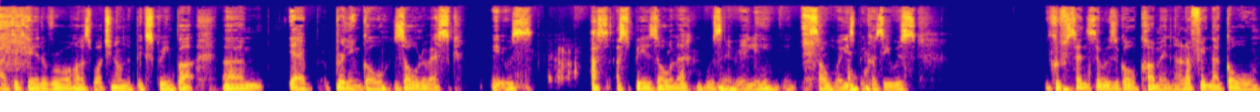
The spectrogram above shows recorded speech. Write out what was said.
I did hear the roar. I was watching on the big screen, but um, yeah, brilliant goal, Zola esque. It was As- Zola, wasn't it? Really, in some ways, because he was. You could sense there was a goal coming, and I think that goal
